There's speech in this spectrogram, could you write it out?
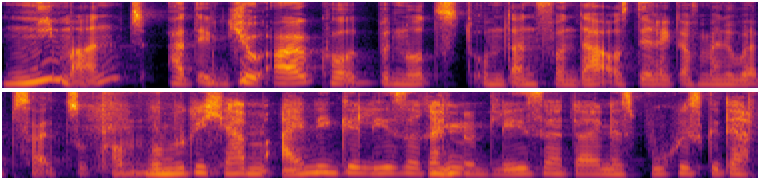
Niemand hat den QR-Code benutzt, um dann von da aus direkt auf meine Website zu kommen. Womöglich haben einige Leserinnen und Leser deines Buches gedacht,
